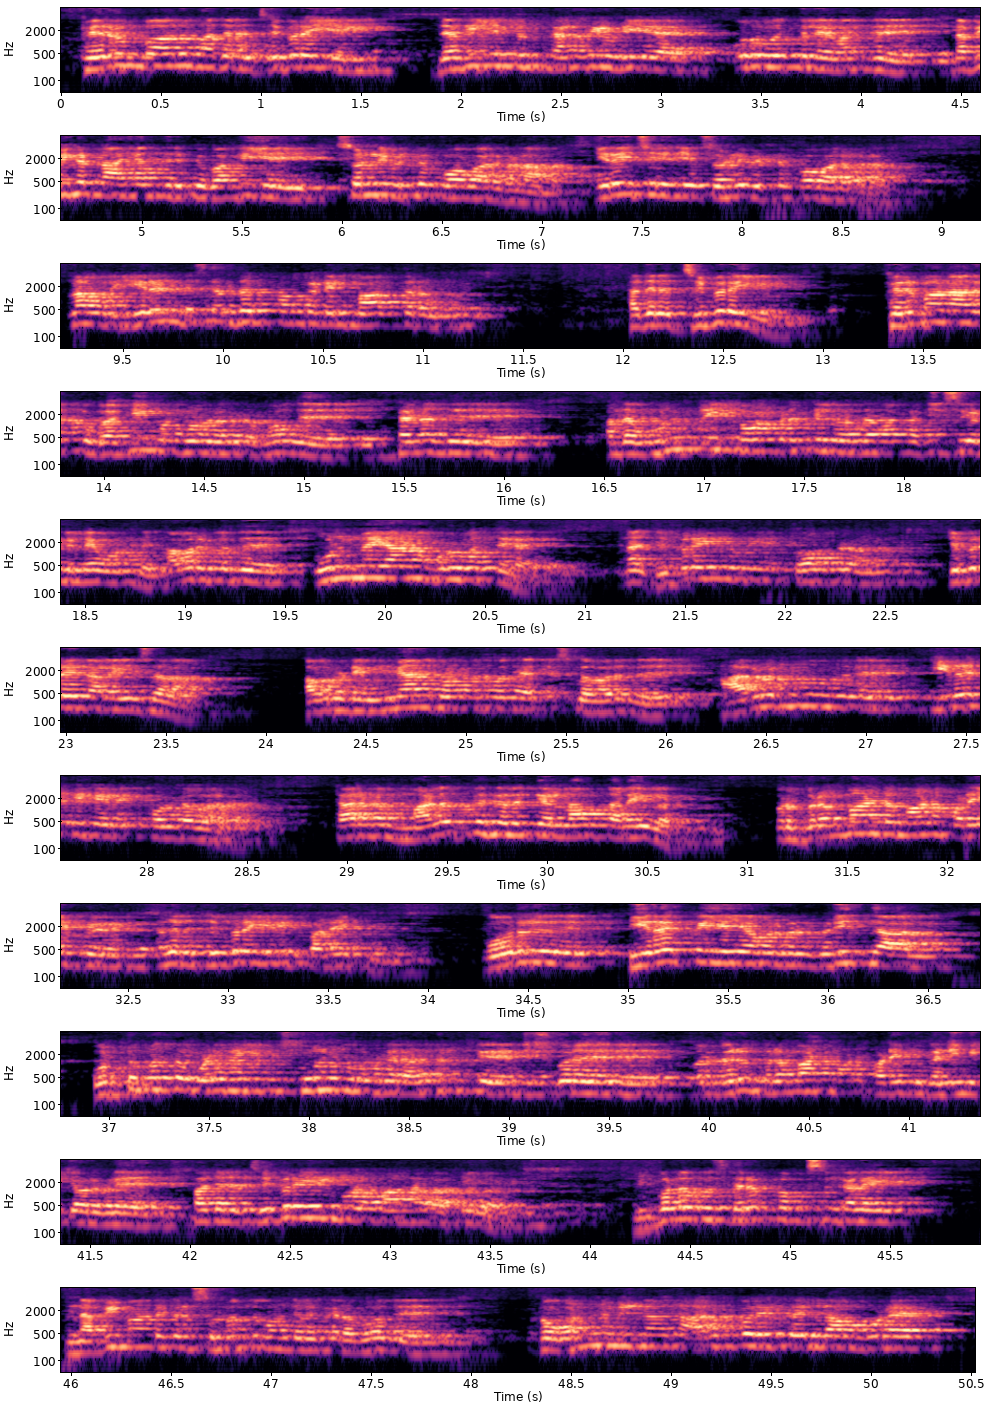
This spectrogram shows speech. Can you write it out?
பெரும்பாலும் அதில் ஜிப்ரையில் ரஹியத்துல் கல்வியுடைய உருவத்திலே வந்து நபிகள் நாயகத்திற்கு வகையை சொல்லிவிட்டு போவார்களாம். இறை செய்தியை சொல்லிவிட்டு போவார்களாம். நான் ஒரு இரண்டு சந்தர்ப்பங்களில் மாத்திரம் அதில் ஜிப்ரையில் பெருமானாருக்கு வகை கொண்டு வருகிற போது தனது அந்த உண்மை தோற்றத்தில் வந்ததாக அதிசயங்களிலே உண்டு. அவர்களது உண்மையான உருவத்தில். ஆனா ஜிப்ரையினுடைய தோற்றம் ஜிப்ரைல் அலைசலாம் அவருடைய உண்மையான தொடர்பு பத்தி ஹதீஸ்ல வருது. அறுநூறு இறக்கைகளை கொண்டவர். காரணம் மலத்துகளுக்கு எல்லாம் தலைவர். ஒரு பிரம்மாண்டமான படைப்பு அதில் ஜிப்ரையில் படைப்பு. ஒரு இறக்கையை அவர்கள் விரிந்தால் ஒட்டுமொத்த உலகையும் சூழ்ந்து கொள்கிற அளவிற்கு ஒரு ஒரு பெரும் பிரம்மாண்டமான படைப்பு கண்ணிமிக்கவர்களே அதில் ஜிப்ரையின் மூலமாக வகைவர் இவ்வளவு இவ்வளவு சிறப்பம்சங்களை நபிமார்கள் சுமந்து கொண்டிருக்கிற போது இப்ப ஒண்ணுமில்லாத அற்பருக்கு எல்லாம் கூட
